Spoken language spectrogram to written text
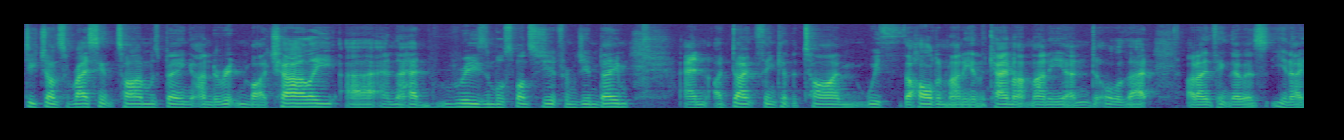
Dick Johnson Racing at the time was being underwritten by Charlie, uh, and they had reasonable sponsorship from Jim Beam. And I don't think at the time, with the Holden money and the Kmart money and all of that, I don't think there was, you know,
